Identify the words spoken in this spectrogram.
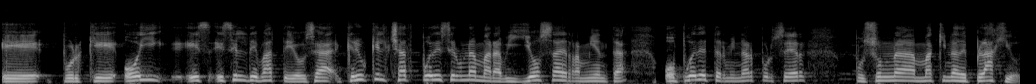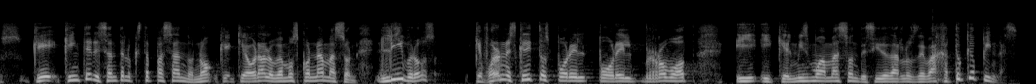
Eh, porque hoy es, es, el debate, o sea, creo que el chat puede ser una maravillosa herramienta o puede terminar por ser pues una máquina de plagios. Qué, qué interesante lo que está pasando, ¿no? Que, que ahora lo vemos con Amazon. Libros que fueron escritos por el, por el robot y, que el mismo Amazon decide darlos de baja. ¿Tú qué opinas?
